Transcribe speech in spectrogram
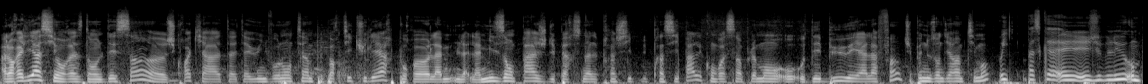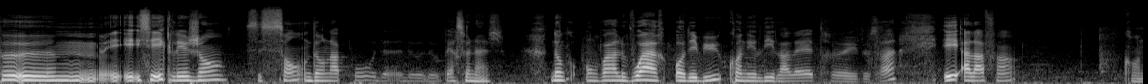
Alors Elia, si on reste dans le dessin, euh, je crois a- t'as as eu une volonté un peu particulière pour euh, la, mise en page du personnel princi- principal qu'on voit simplement au, début et à la fin. Tu peux nous en dire un petit mot? Oui, parce que euh, j'ai voulu un peu essayer que les gens se sentent dans la peau du personnage. Donc on va le voir au début, quand il lit la lettre et tout ça, et à la fin, quand...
